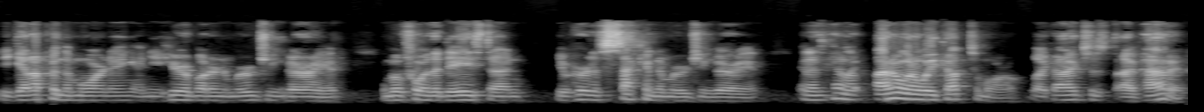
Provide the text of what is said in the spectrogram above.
you get up in the morning and you hear about an emerging variant, and before the day's done, you've heard a second emerging variant. And it's kind of like, I don't want to wake up tomorrow. Like, I just, I've had it.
